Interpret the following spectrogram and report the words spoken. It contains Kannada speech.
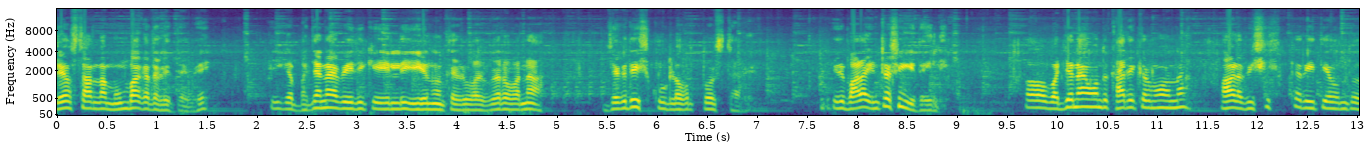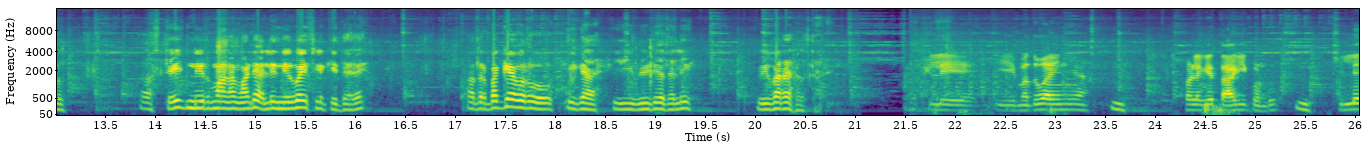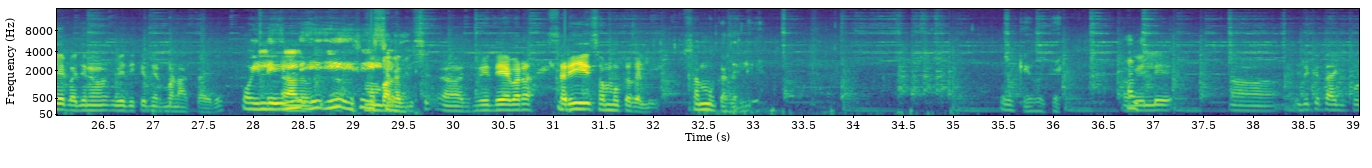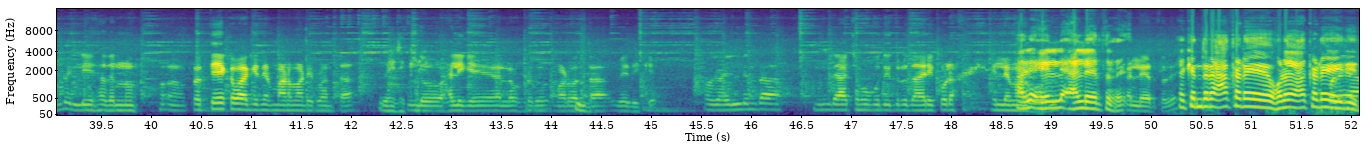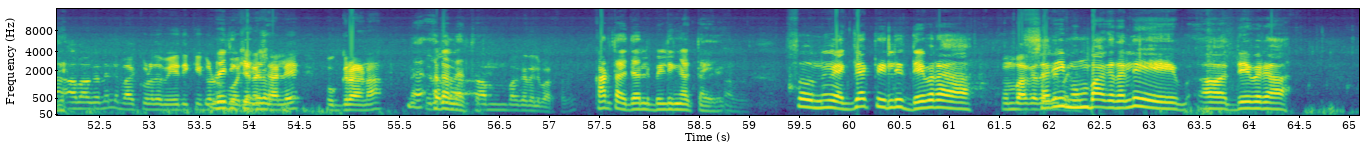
ದೇವಸ್ಥಾನದ ಮುಂಭಾಗದಲ್ಲಿದ್ದೇವೆ. ಈಗ ಭಜನಾ ವೇದಿಕೆಯಲ್ಲಿ ಏನು ಅಂತ ಹೇಳುವ ವಿವರವನ್ನು ಜಗದೀಶ್ ಕೂಡ್ಲ ಅವರು ತೋರಿಸ್ತಾರೆ. ಇದು ಭಾಳ ಇಂಟ್ರೆಸ್ಟಿಂಗ್ ಇದೆ ಇಲ್ಲಿ. ಭಜನಾ ಒಂದು ಕಾರ್ಯಕ್ರಮವನ್ನು ಭಾಳ ವಿಶಿಷ್ಟ ರೀತಿಯ ಒಂದು ಸ್ಟೇಜ್ ನಿರ್ಮಾಣ ಮಾಡಿ ಅಲ್ಲಿ ನಿರ್ವಹಿಸಲಿಕ್ಕಿದ್ದಾರೆ. ಅದರ ಬಗ್ಗೆ ಅವರು ಈಗ ಈ ವಿಡಿಯೋದಲ್ಲಿ ವಿವರ ಹೇಳ್ತಾರೆ. ಇಲ್ಲಿ ಈ ಮಧುವಾಹಿನಿಯ ಹೊಳೆಗೆ ತಾಗಿಕೊಂಡು ಇಲ್ಲೇ ಭಜನೆ ವೇದಿಕೆ ನಿರ್ಮಾಣ ಆಗ್ತಾ ಇದೆ. ಓ ಇಲ್ಲಿ ಇಲ್ಲಿ ಈ- ಈ- ಈ ಮುಂಭಾಗದಲ್ಲಿ ಆ, ಶ್ರೀ ದೇವರ ಸರಿ ಸಮ್ಮುಖದಲ್ಲಿ. ಸಮ್ಮುಖದಲ್ಲಿ. Okay okay. ಹಾಗೂ ಇಲ್ಲಿ ಆ, ಇದಕ್ಕೆ ತಾಗಿಕೊಂಡು ಇಲ್ಲಿ ಅದನ್ನು ಆ, ಪ್ರತ್ಯೇಕವಾಗಿ ನಿರ್ಮಾಣ ಮಾಡಿರುವಂತಹ ವೇದಿಕೆ. ಒಂದು ಹಲಿಗೆ ಎಲ್ಲ ಹೊಡೆದು ಮಾಡುವಂತಹ ವೇದಿಕೆ. ಆಗ ಇಲ್ಲಿಂದ ಮುಂದೆ ಆಚೆ ಹೋಗುದಿದ್ರು ದಾರಿ ಕೂಡ ಇಲ್ಲೇ ಅಲ್ಲೇ ಮಾಡ್ಬೋದು. ಅಲ್ಲೇ ಅಲ್ಲೇ ಇರ್ತದೆ. ಅಲ್ಲೇ ಇರ್ತದೆ. ಯಾಕೆಂದರೆ ಆ ಕಡೆ ಹೊಳೆ ಆ ಕಡೆ ಇದೆ ಆ ಭಾಗದಲ್ಲಿ ಬಾಕಿ ಉಳಿದ ವೇದಿಕೆಗಳು. ಭೋಜನ ಶಾಲೆ ಉಗ್ರಾಣ ಅದೆಲ್ಲ ಇದೆಲ್ಲ ಆ ಭಾಗದಲ್ಲಿ ಬರ್ತದೆ. ಕಾಣ್ತಾ ಇದೆ ಅಲ್ಲಿ ಬಿಲ್ಡಿಂಗ್ ಆಗ್ತಾ ಇದೆ. ಸೊ ನೀವು ಎಕ್ಸಾಕ್ಟ್ ಇಲ್ಲಿ ದೇವರ ಮುಂಭಾಗದಲ್ಲಿ ಸರಿ ಮುಂಭಾಗದಲ್ಲಿ ಆ, ದೇವರ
